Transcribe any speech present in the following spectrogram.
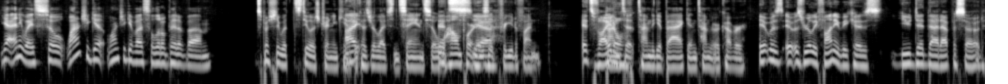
yeah. anyways, so why don't you get why don't you give us a little bit of um, especially with Steelers training camp I- because your life's insane. So how important is it for you to find it's vital. time to time to get back and time to recover? it was it was really funny because you did that episode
